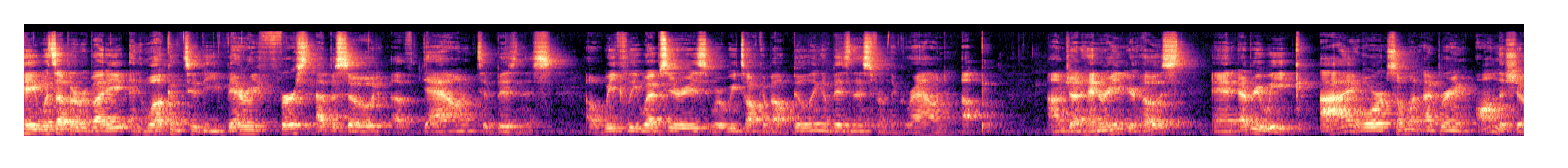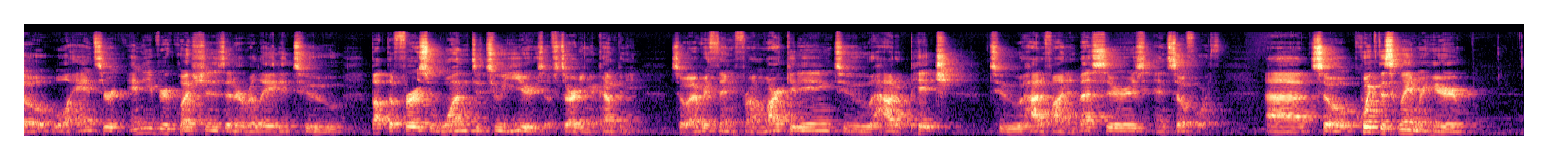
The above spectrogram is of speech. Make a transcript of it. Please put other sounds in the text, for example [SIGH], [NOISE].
Hey, what's up, everybody, and welcome to the very first episode of Down to Business, a weekly web series where we talk about building a business from the ground up. I'm John Henry, your host, and every week I or someone I bring on the show will answer any of your questions that are related to about the first one to two years of starting a company. So, everything from marketing to how to pitch to how to find investors and so forth. Uh, so, quick disclaimer here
